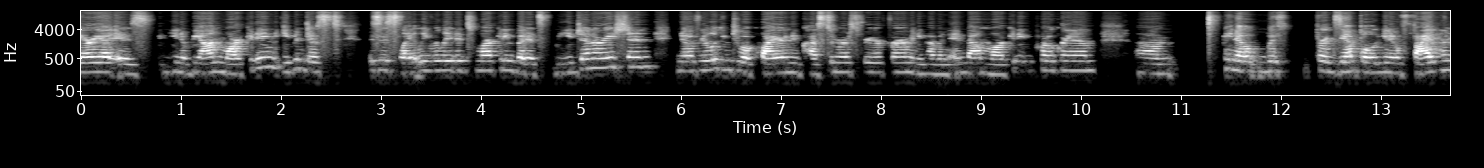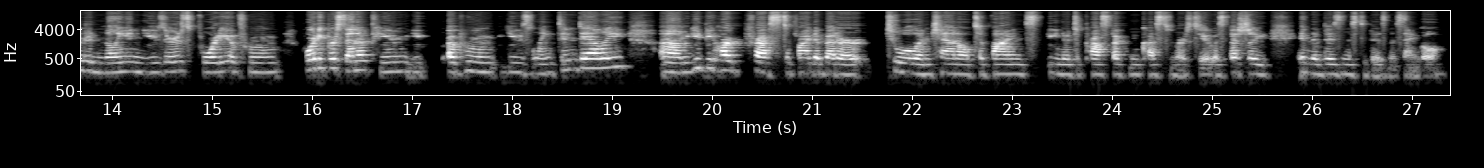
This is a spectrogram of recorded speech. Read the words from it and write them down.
area is, you know, beyond marketing, even just this is slightly related to marketing, but it's lead generation. You know, if you're looking to acquire new customers for your firm and you have an inbound marketing program, um, you know, with for example, you know, 500 million users, 40 of whom, 40% of whom of whom use LinkedIn daily, um, you'd be hard pressed to find a better tool and channel to find, you know, to prospect new customers to, especially in the business to business angle.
